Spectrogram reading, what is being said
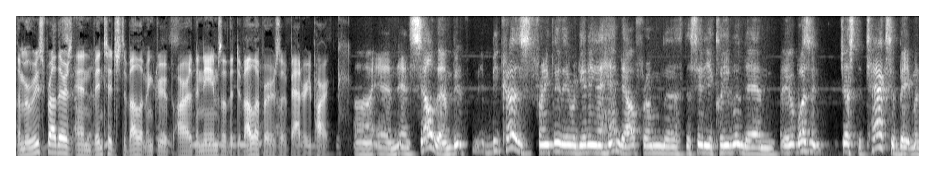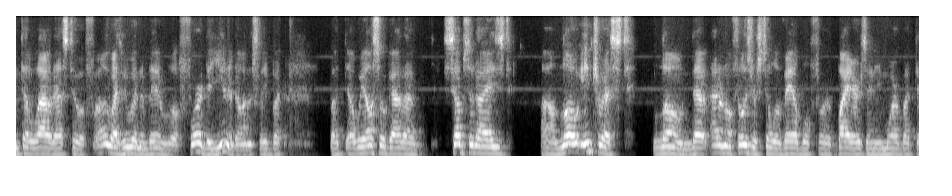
The Marous brothers and Vintage Development Group are the names of the developers of Battery Park. Uh, and, and sell them because, frankly, they were getting a handout from the, the city of Cleveland. And it wasn't just the tax abatement that allowed us to, otherwise, we wouldn't have been able to afford the unit, honestly. But, but uh, we also got a subsidized uh, low interest loan that I don't know if those are still available for buyers anymore, but they,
